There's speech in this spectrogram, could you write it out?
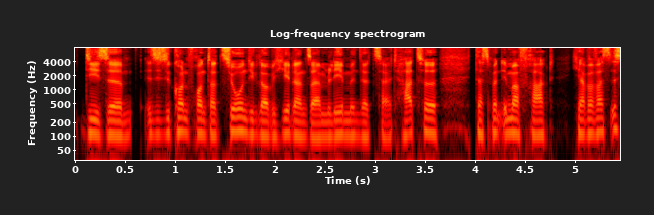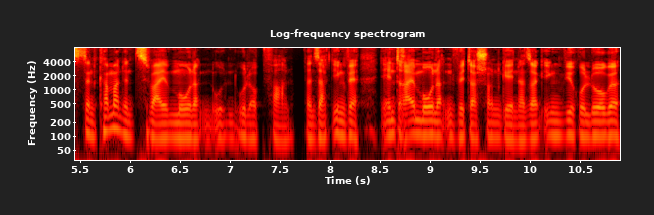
diese, diese Konfrontation, die glaube ich jeder in seinem Leben in der Zeit hatte, dass man immer fragt, ja, aber was ist denn, kann man in zwei Monaten in Urlaub fahren? Dann sagt irgendwer, in drei Monaten wird das schon gehen. Dann sagt irgendein Virologe,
